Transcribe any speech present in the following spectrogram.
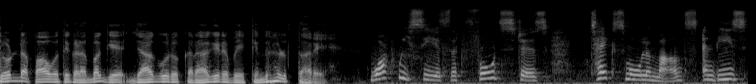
ದೊಡ್ಡ ಪಾವತಿಗಳ ಬಗ್ಗೆ ಜಾಗರೂಕರಾಗಿರಬೇಕೆಂದು ಹೇಳುತ್ತಾರೆ. What we see is that fraudsters take small amounts and these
